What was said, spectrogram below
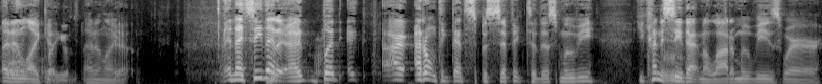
I didn't horrible. like it. was- I didn't like yeah. it. And I see that, I, but I, I don't think that's specific to this movie. You kind of see Mm. that in a lot of movies where,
